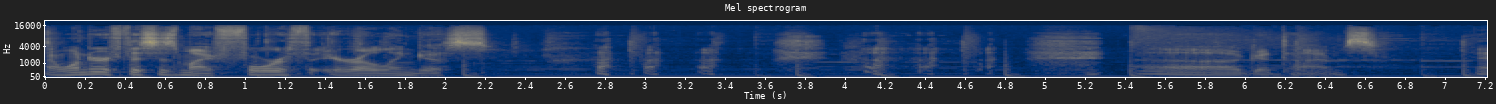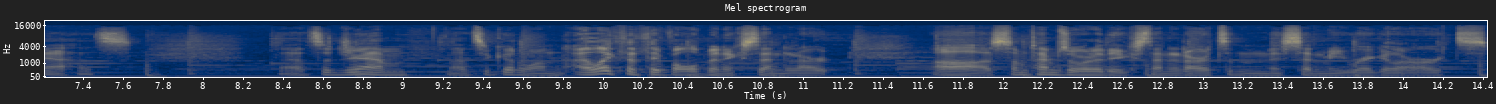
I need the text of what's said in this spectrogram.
I wonder if this is my fourth Aerolingus. Oh, good times. Yeah, that's that's a gem. That's a good one. I like that they've all been extended art. Uh, sometimes I order the extended arts and then they send me regular arts,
